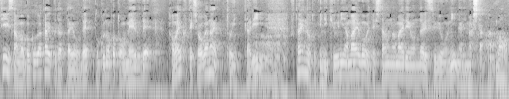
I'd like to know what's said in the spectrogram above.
T さんは僕がタイプだったようで、僕のことをメールで、可愛くてしょうがないと言ったり、二人の時に急に甘い声で下の名前で呼んだりするようになりました。ま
